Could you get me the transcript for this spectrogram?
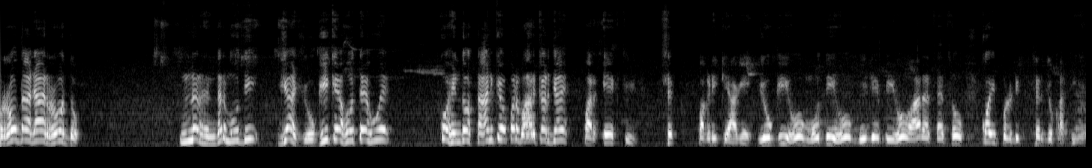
रोदा जाए रो दो। नरेंद्र मोदी या योगी के होते हुए को हिंदुस्तान के ऊपर वार कर जाए, पर एक चीज़ सिख पगड़ी के आगे, योगी हो, मोदी हो, बीजेपी हो, आरएसएस हो, कोई पॉलिटिक्स सिर झुकाती है।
